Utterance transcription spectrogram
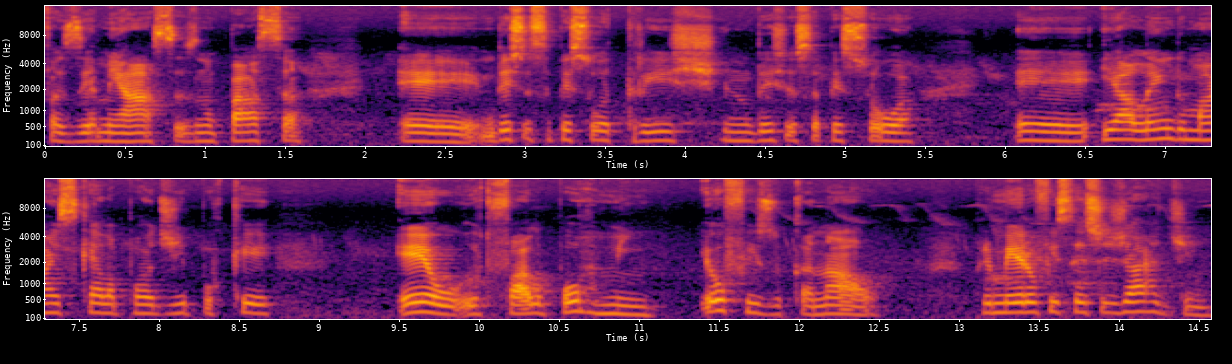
fazer ameaças, não passa. É, não deixa essa pessoa triste, não deixa essa pessoa é, e além do mais que ela pode ir, porque eu, eu falo por mim, eu fiz o canal, primeiro eu fiz esse jardim.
